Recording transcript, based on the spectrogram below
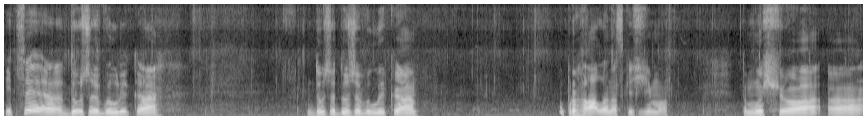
І це дуже велика, дуже-дуже велика ну, прогалина, скажімо. Тому що е,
